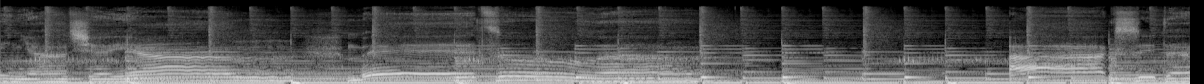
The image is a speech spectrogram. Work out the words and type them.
Minyachayan Betua Accident.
